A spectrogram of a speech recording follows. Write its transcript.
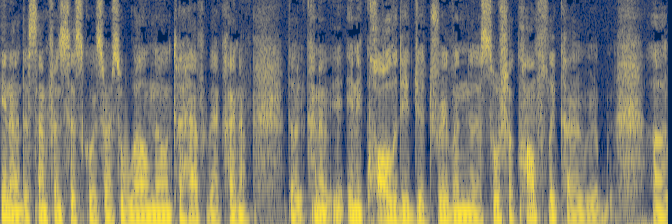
you know the San Francisco is also well known to have that kind of the kind of inequality-driven uh, social conflict uh, uh,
